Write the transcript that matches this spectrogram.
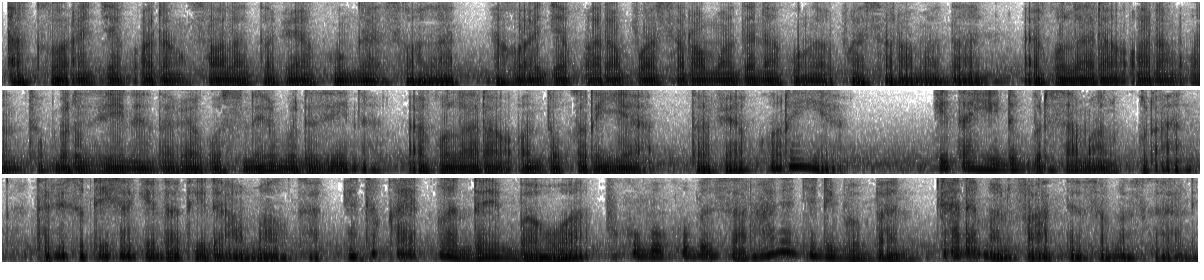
Aku ajak orang sholat tapi aku nggak sholat. Aku ajak orang puasa Ramadan, aku nggak puasa Ramadan. Aku larang orang untuk berzina tapi aku sendiri berzina. Aku larang untuk ria tapi aku ria kita hidup bersama Al-Quran tapi ketika kita tidak amalkan itu kayak keledai bawa buku-buku besar hanya jadi beban. Gak ada manfaatnya sama sekali.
